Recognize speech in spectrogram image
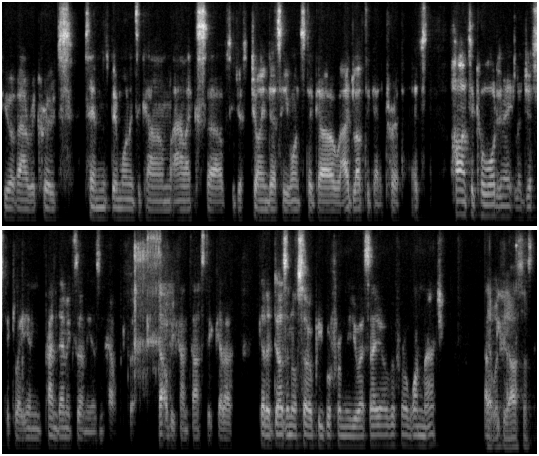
few of our recruits. Tim's been wanting to come. Alex uh, obviously just joined us. He wants to go. I'd love to get a trip. It's hard to coordinate logistically, and pandemic certainly hasn't helped. But that'll be fantastic. Get a get a dozen or so people from the USA over for a one match. That That'd would be fantastic. awesome.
